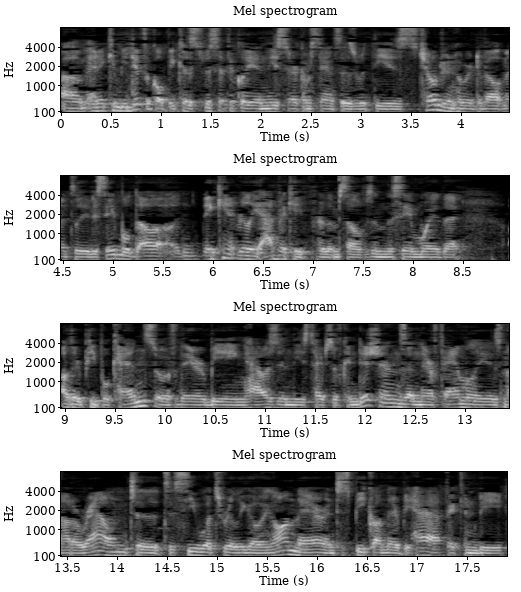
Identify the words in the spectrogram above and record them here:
Um, and it can be difficult because specifically in these circumstances with these children who are developmentally disabled, uh, they can't really advocate for themselves in the same way that other people can. So if they are being housed in these types of conditions and their family is not around to, to see what's really going on there and to speak on their behalf, it can be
